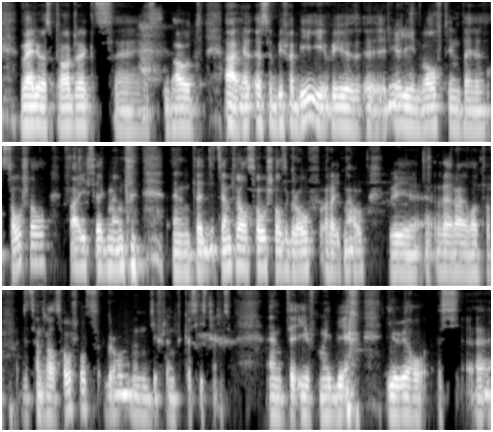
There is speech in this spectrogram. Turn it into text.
various projects uh, about ah, as a B4B we uh, really involved in the social FI segment and the decentralized socials growth right now. We uh, there are a lot of decentralized socials growing in different ecosystems, and if maybe you will uh,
